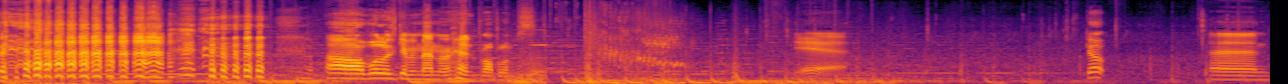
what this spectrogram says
oh, Wool is giving Mamoran problems. Yeah. And...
